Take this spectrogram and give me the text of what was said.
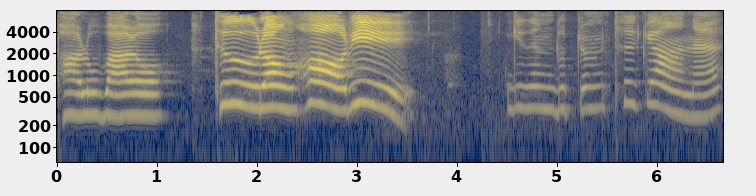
바로 바로 드렁허 리. 이름도 좀 특이하네.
